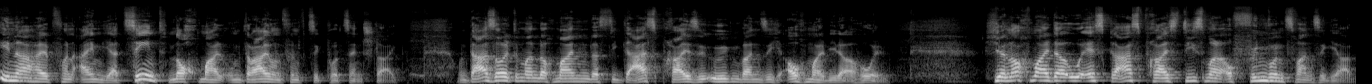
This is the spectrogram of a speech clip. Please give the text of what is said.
innerhalb von einem Jahrzehnt nochmal um 53 Prozent steigt. Und da sollte man doch meinen, dass die Gaspreise irgendwann sich auch mal wieder erholen. Hier nochmal der US-Gaspreis, diesmal auf 25 Jahre.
